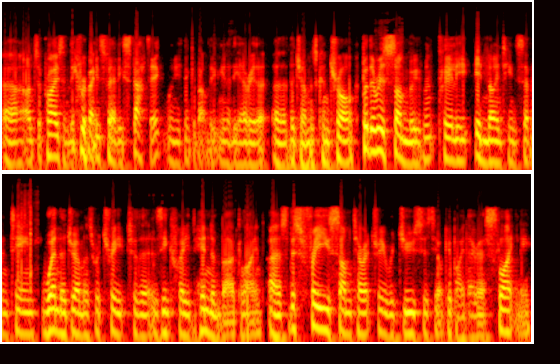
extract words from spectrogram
uh, unsurprisingly, remains fairly static when you think about the, you know, the area that uh, the Germans control. But there is some movement, clearly, in 1917 when the Germans retreat to the Siegfried Hindenburg line. Uh, so, this frees some territory, reduces the occupied area slightly,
